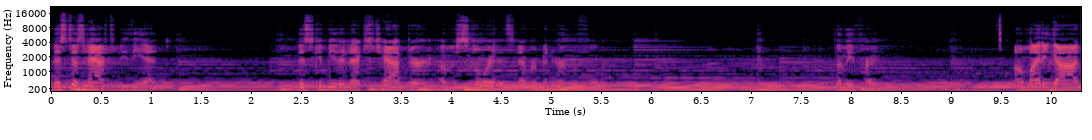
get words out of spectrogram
This doesn't have to be the end. This can be the next chapter of a story that's never been heard before. Let me pray. Almighty God,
